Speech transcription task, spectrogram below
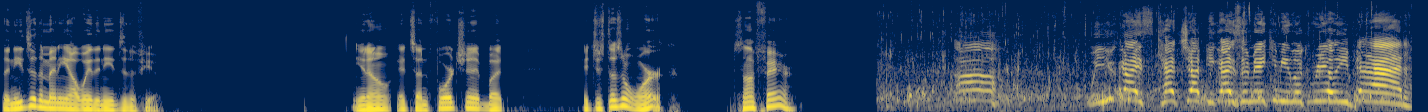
The needs of the many outweigh the needs of the few. You know, it's unfortunate, but it just doesn't work. It's not fair. Ah, will you guys catch up? You guys are making me look really bad.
